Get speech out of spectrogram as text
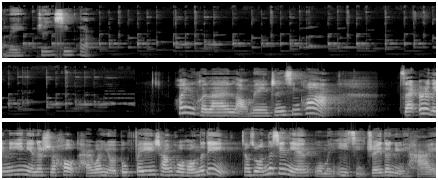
妹真心话，欢迎回来，老妹真心话。在二零一一年的时候，台湾有一部非常火红的电影，叫做《那些年，我们一起追的女孩》。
